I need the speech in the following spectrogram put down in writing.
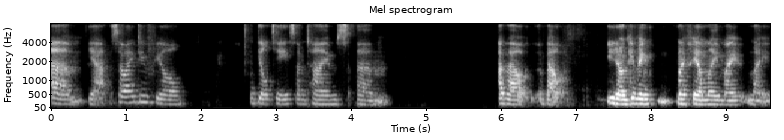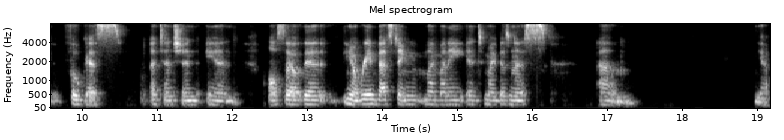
um, yeah, so I do feel guilty sometimes um, about about you know giving my family my my focus attention and also the you know reinvesting my money into my business um yeah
